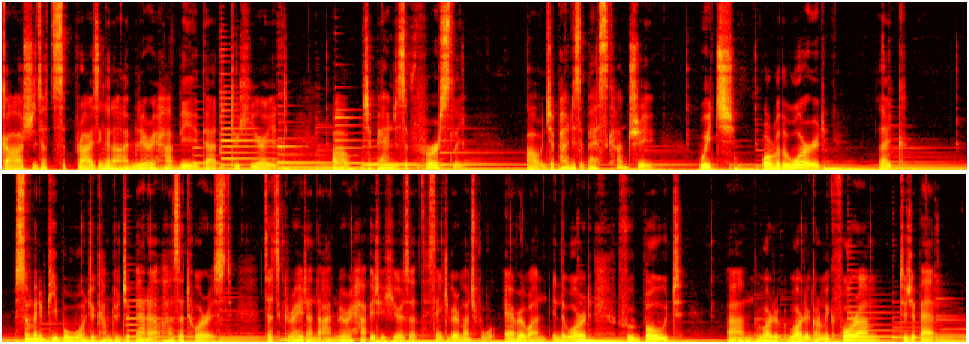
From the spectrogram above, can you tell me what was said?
gosh that's surprising and I'm really happy that to hear it wow Japan is firstly wow Japan is the best country which over the world like so many people want to come to Japan as a tourist. That's great, and I'm really happy to hear that. Thank you very much for everyone in the world who bought um, World, World Economic Forum to Japan.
